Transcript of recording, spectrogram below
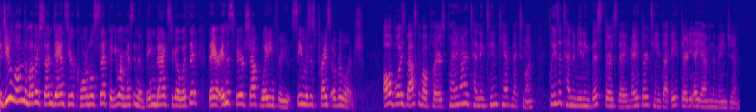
Did you loan the mother son dance your cornhole set, but you are missing the bing bags to go with it? They are in the spirit shop waiting for you. See Mrs. Price over lunch. All boys basketball players planning on attending team camp next month, please attend a meeting this Thursday, May 13th at 8:30 a.m. in the main gym.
